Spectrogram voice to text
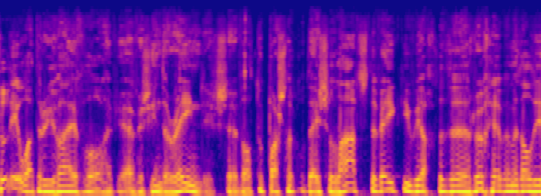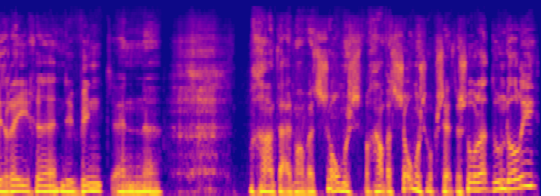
Clearwater Revival heb je Ever in the Rain. Dus wel toepasselijk op deze laatste week die we achter de rug hebben... met al die regen en die wind. En uh, we gaan het maar wat zomers, we gaan wat zomers opzetten. Zullen we dat doen, Dolly?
